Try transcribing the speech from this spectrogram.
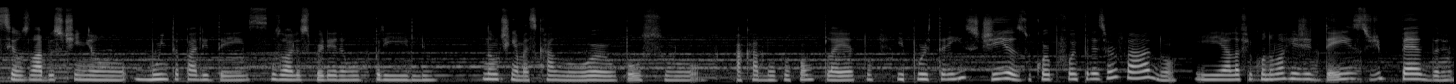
Seus lábios tinham muita palidez. Os olhos perderam o brilho. Não tinha mais calor. O pulso acabou por completo e por três dias o corpo foi preservado e ela ficou numa rigidez de pedra.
